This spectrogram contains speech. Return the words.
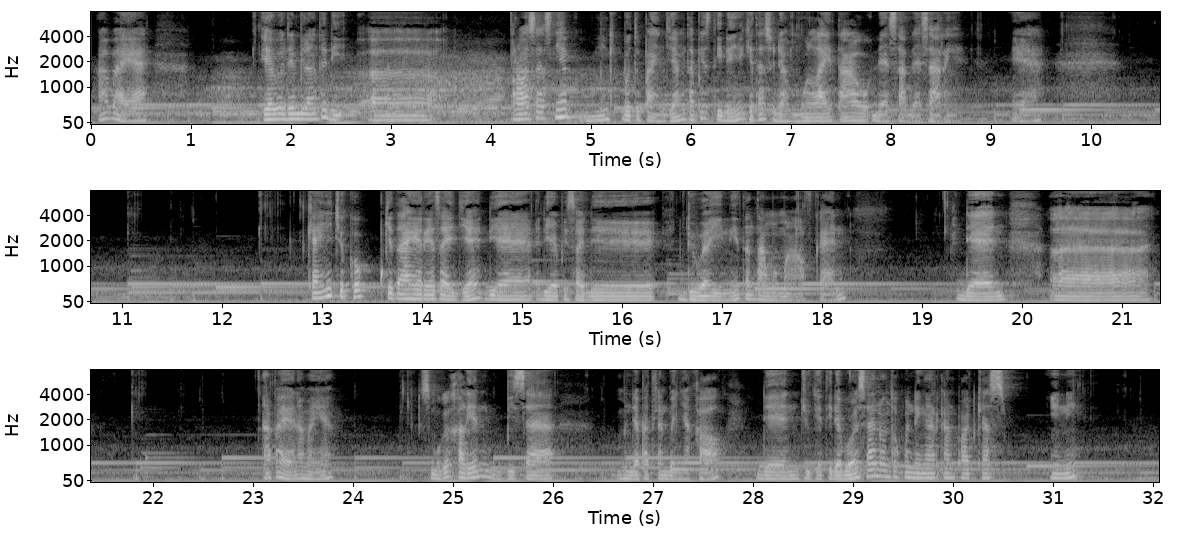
apa ya? Ya Wildan bilang tadi uh, prosesnya mungkin butuh panjang tapi setidaknya kita sudah mulai tahu dasar-dasarnya ya kayaknya cukup kita akhirnya saja di di episode 2 ini tentang memaafkan. Dan uh, apa ya namanya? Semoga kalian bisa mendapatkan banyak hal dan juga tidak bosan untuk mendengarkan podcast ini.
